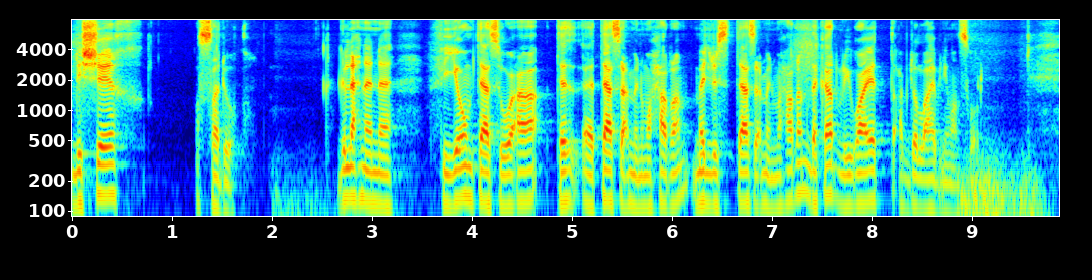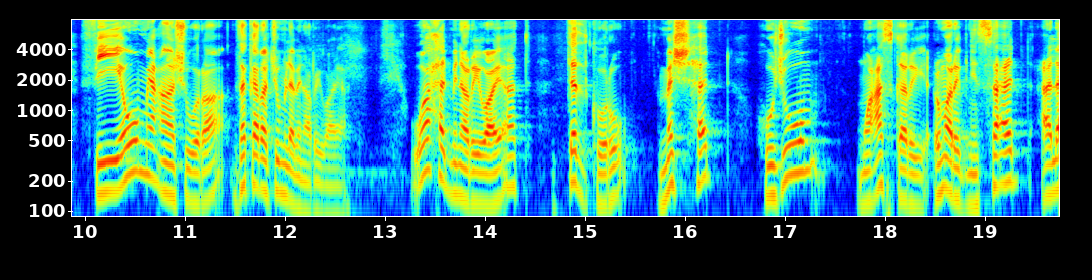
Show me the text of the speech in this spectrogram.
للشيخ الصدوق. قلنا إحنا انه في يوم تاسوعة تاسع من محرم مجلس التاسع من محرم ذكر رواية عبد الله بن منصور. في يوم عاشوراء ذكر جملة من الروايات. واحد من الروايات تذكر مشهد هجوم معسكر عمر بن سعد على.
